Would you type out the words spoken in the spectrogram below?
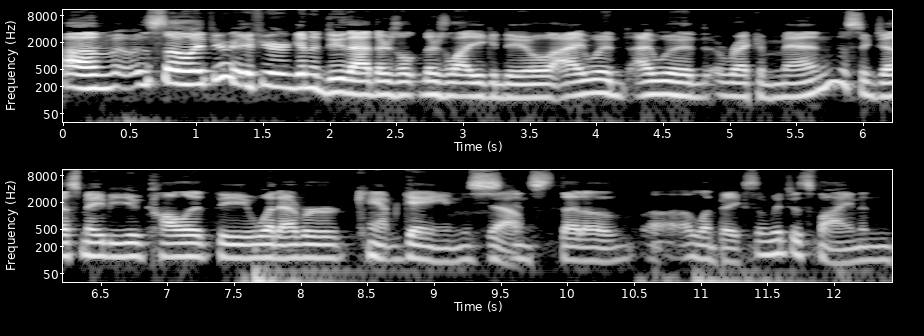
Um, so if you're if you're gonna do that, there's a, there's a lot you can do. I would I would recommend suggest maybe you call it the whatever camp games yeah. instead of uh, Olympics, and which is fine. And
